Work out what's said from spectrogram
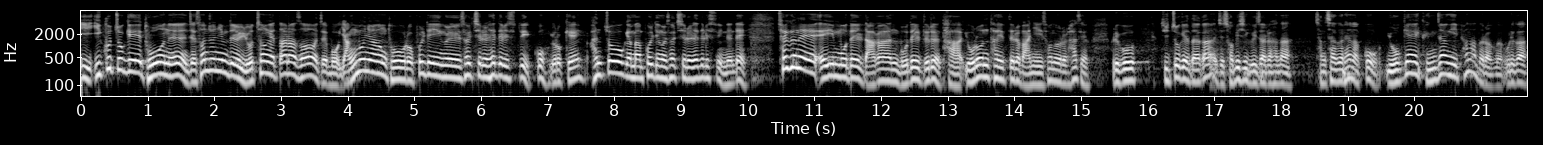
이 입구 쪽의 도어는 이제 선주님들 요청에 따라서 이제 뭐 양문형 도어로 폴딩을 설치를 해드릴 수도 있고 이렇게 한쪽에만 폴딩을 설치를 해드릴 수 있는데 최근에 A 모델 나간 모델들은 다 이런 타입들을 많이 선호를 하세요. 그리고 뒤쪽에다가 이제 접이식 의자를 하나 장착을 해놨고 요게 굉장히 편하더라고요. 우리가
